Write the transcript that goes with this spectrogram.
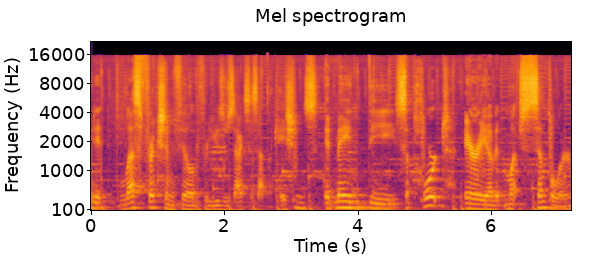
made it less friction filled for users access applications. It made the support area of it much simpler.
